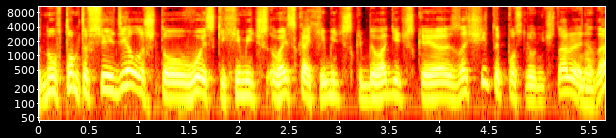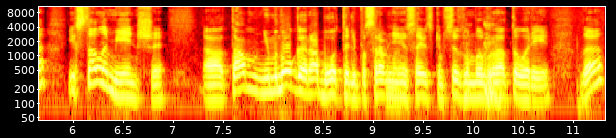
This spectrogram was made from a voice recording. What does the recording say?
ну, в том-то все и дело, что войски химич... войска химической биологической защиты после уничтожения, да, их стало меньше. А Там немного работали по сравнению с Советским Союзом лаборатории, да,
